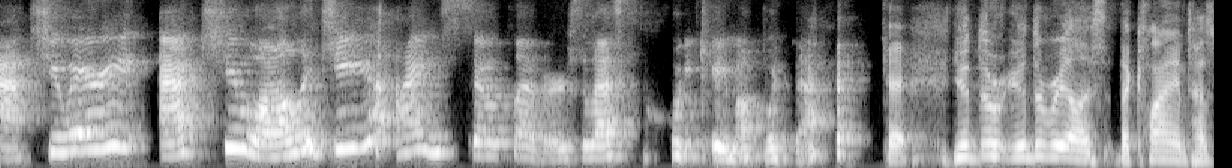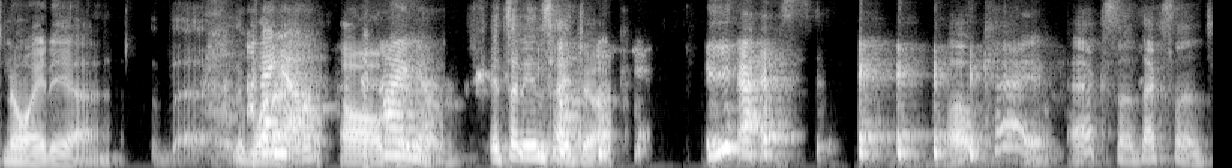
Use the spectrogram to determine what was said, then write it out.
actuary, actuology. I'm so clever. So that's we came up with that. Okay. You do you do realize the client has no idea. I know. I, oh, okay. I know. It's an inside joke. yes. okay. Excellent. Excellent.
